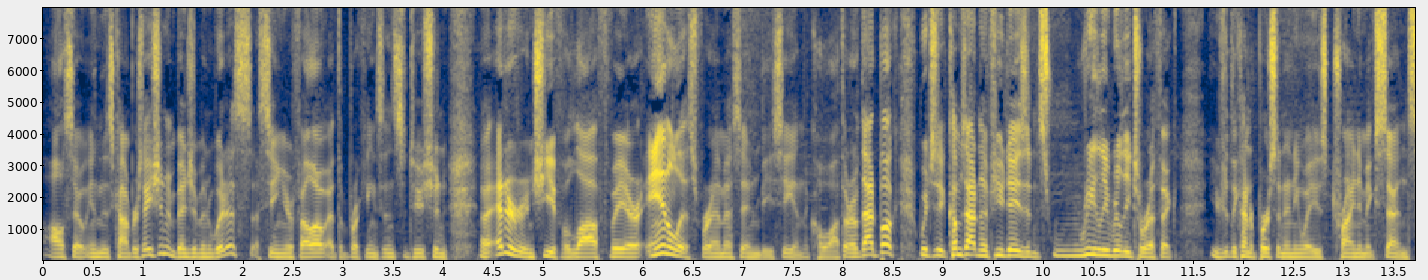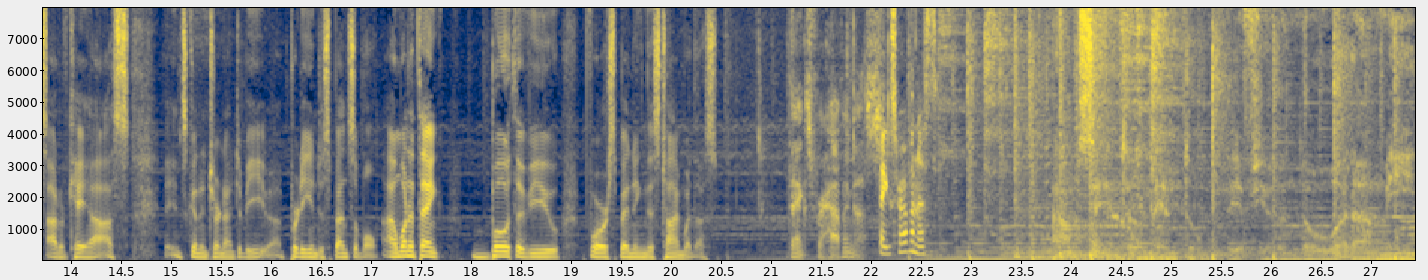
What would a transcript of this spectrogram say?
Also in this conversation, and Benjamin Wittes, senior fellow at the Brookings Institution, uh, editor in chief of Lawfare, analyst for MSNBC, and the co-author of that book, which comes out in a few days, and it's really, really terrific. If you're the kind of person, anyway, who's trying trying to make sense out of chaos, it's going to turn out to be uh, pretty indispensable. I want to thank both of you for spending this time with us. Thanks for having us. Thanks for having us. I'm sentimental, if you know what I mean.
